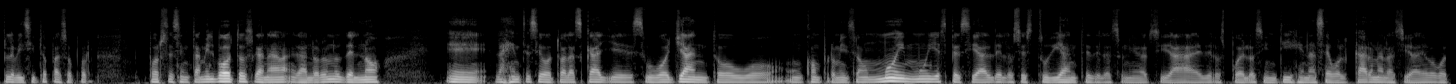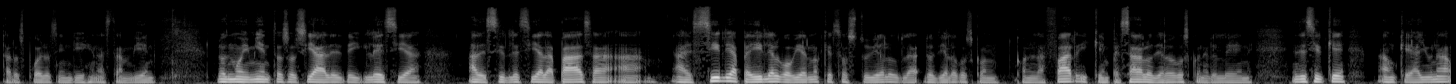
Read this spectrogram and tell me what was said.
plebiscito pasó por, por 60 mil votos, ganaron los del no. Eh, la gente se votó a las calles, hubo llanto, hubo un compromiso muy, muy especial de los estudiantes de las universidades, de los pueblos indígenas, se volcaron a la ciudad de Bogotá los pueblos indígenas también, los movimientos sociales de iglesia, a decirle sí a la paz, a, a, decirle, a pedirle al gobierno que sostuviera los, los diálogos con, con, la FARC y que empezara los diálogos con el ELN. Es decir, que aunque hay una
